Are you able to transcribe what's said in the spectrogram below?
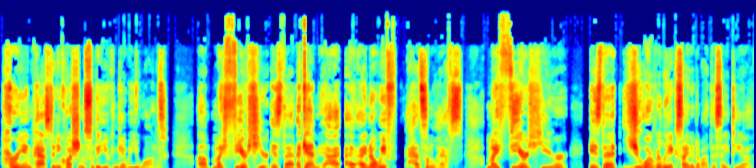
hurrying past any questions so that you can get what you want. Um, my fear here is that, again, I, I I know we've had some laughs. My fear here is that you are really excited about this idea.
